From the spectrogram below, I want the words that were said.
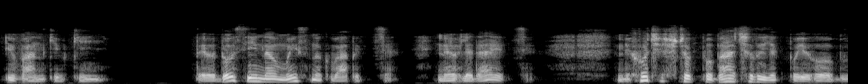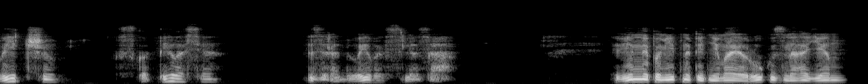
Іванків кінь. Теодосій навмисно квапиться, не оглядається, не хоче, щоб побачили, як по його обличчю скотилася зрадлива сльоза. Він непомітно піднімає руку з нагаєм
